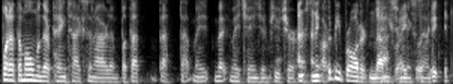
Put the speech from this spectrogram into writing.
But at the moment, they're paying tax in Ireland. But that that that may may, may change in future. And, and, it could be broader than that, right? So it, it,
